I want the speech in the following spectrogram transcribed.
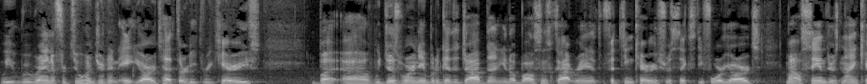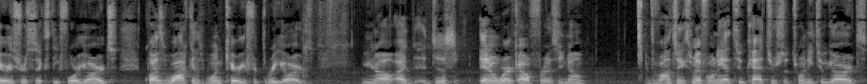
We we ran it for 208 yards, had 33 carries, but uh, we just weren't able to get the job done. You know, Boston Scott ran it 15 carries for 64 yards. Miles Sanders nine carries for 64 yards. Quez Watkins one carry for three yards. You know, I, it just it didn't work out for us. You know, DeVonta Smith only had two catches for 22 yards.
